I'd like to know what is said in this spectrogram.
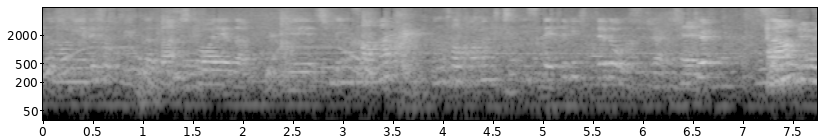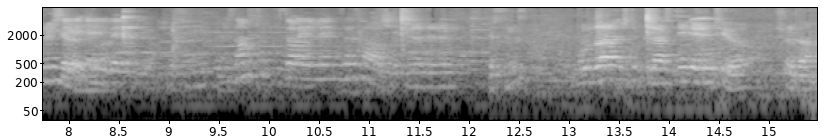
ekonomiye de çok büyük kazanç, doğaya da. Ee, şimdi insanlar bunu toplamak için istekli bir kitle de oluşacak. Çünkü Evet. bir şey elde ediyor. Kesinlikle. Yüzden çok güzel ellerinize sağlık. Teşekkür ederim. Burada işte plastiği eritiyor şuradan.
